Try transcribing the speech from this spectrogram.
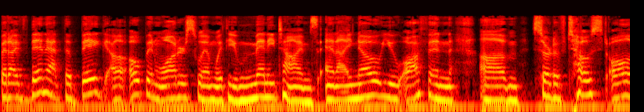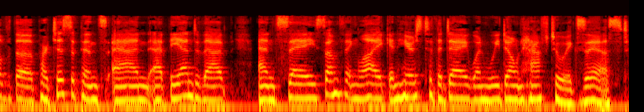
But I've been at the big uh, open water swim with you many times, and I know you often um, sort of toast all of the participants, and at the end of that, and say something like, "And here's to the day when we don't have to exist."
